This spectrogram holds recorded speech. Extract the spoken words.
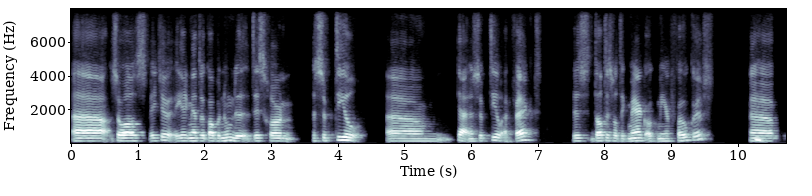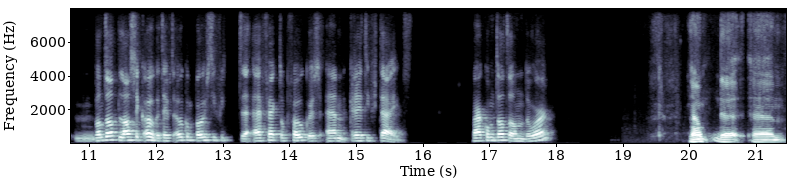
Uh, zoals, weet je, Erik net ook al benoemde, het is gewoon een subtiel, um, ja, een subtiel effect. Dus dat is wat ik merk, ook meer focus. Uh, hm. Want dat las ik ook. Het heeft ook een positief effect op focus en creativiteit. Waar komt dat dan door? Nou, de um,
